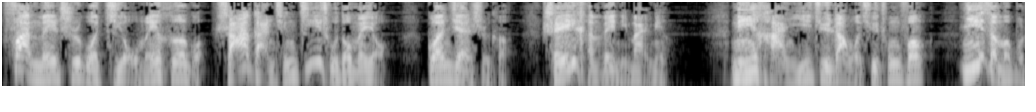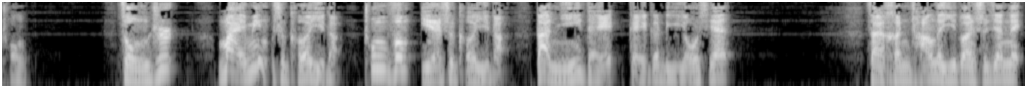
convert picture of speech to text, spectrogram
饭没吃过，酒没喝过，啥感情基础都没有。关键时刻，谁肯为你卖命？你喊一句让我去冲锋，你怎么不冲？总之，卖命是可以的，冲锋也是可以的。但你得给个理由先。在很长的一段时间内，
